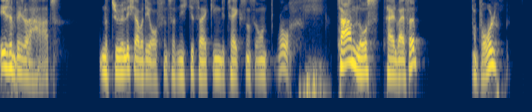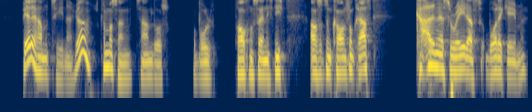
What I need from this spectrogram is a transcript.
ist ein bisschen hart. Natürlich, aber die Offense hat nicht gezeigt gegen die Texans und oh, zahnlos teilweise. Obwohl, Pferde haben Zähne. Ja, kann man sagen, zahnlos. Obwohl, brauchen sie eigentlich nicht. Außer zum Kauen von Gras. Cardinals Raiders, what a game.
